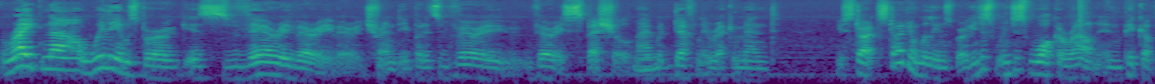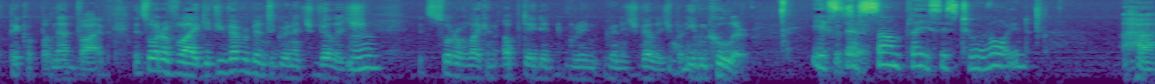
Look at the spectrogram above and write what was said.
right now, Williamsburg is very, very, very trendy, but it's very, very special. I would definitely recommend you start start in Williamsburg and just and just walk around and pick up pick up on that vibe. It's sort of like if you've ever been to Greenwich Village. Mm. It's sort of like an updated Green, Greenwich Village, but even cooler. Is there say. some places to avoid? Uh,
